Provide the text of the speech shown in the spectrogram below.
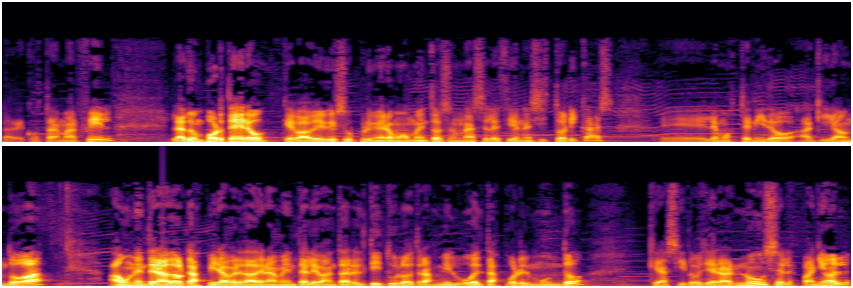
la de Costa de Marfil, la de un portero que va a vivir sus primeros momentos en unas selecciones históricas, eh, le hemos tenido aquí a Ondoa, a un entrenador que aspira verdaderamente a levantar el título tras mil vueltas por el mundo que ha sido Gerard Nus, el español,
